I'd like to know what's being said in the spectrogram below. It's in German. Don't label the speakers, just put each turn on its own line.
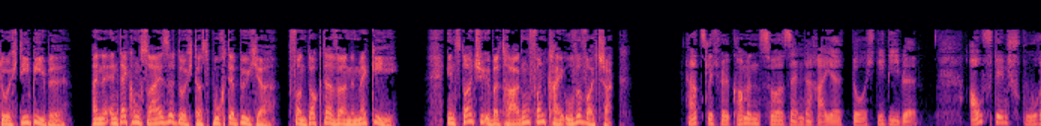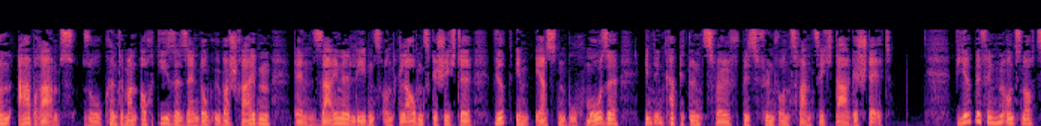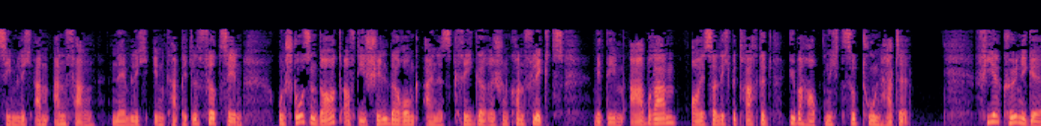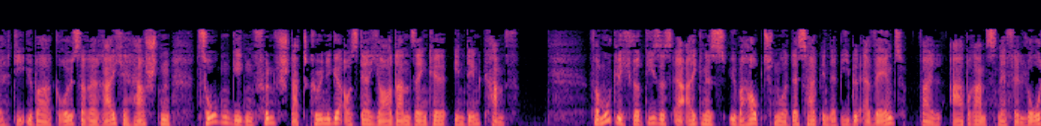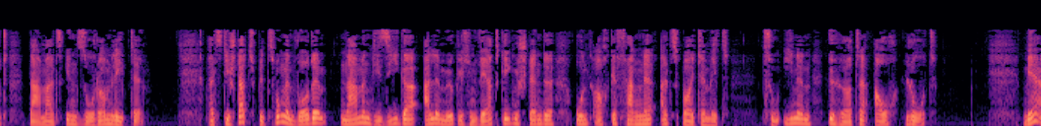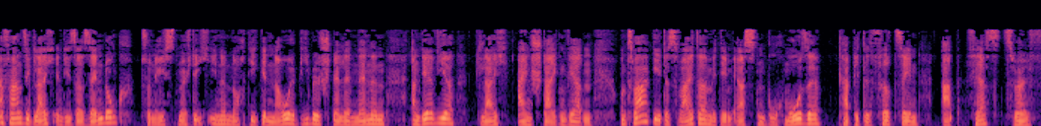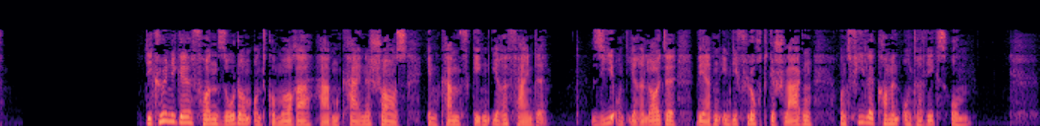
Durch die Bibel. Eine Entdeckungsreise durch das Buch der Bücher von Dr. Vernon McGee. Ins Deutsche übertragen von Kai-Uwe Wolczak.
Herzlich willkommen zur Sendereihe Durch die Bibel. Auf den Spuren Abrahams, so könnte man auch diese Sendung überschreiben, denn seine Lebens- und Glaubensgeschichte wird im ersten Buch Mose in den Kapiteln 12 bis 25 dargestellt. Wir befinden uns noch ziemlich am Anfang, nämlich in Kapitel 14, und stoßen dort auf die Schilderung eines kriegerischen Konflikts, mit dem Abraham äußerlich betrachtet überhaupt nichts zu tun hatte. Vier Könige, die über größere Reiche herrschten, zogen gegen fünf Stadtkönige aus der Jordansenke in den Kampf. Vermutlich wird dieses Ereignis überhaupt nur deshalb in der Bibel erwähnt, weil Abrams Neffe Lot damals in Sodom lebte. Als die Stadt bezwungen wurde, nahmen die Sieger alle möglichen Wertgegenstände und auch Gefangene als Beute mit. Zu ihnen gehörte auch Lot. Mehr erfahren Sie gleich in dieser Sendung. Zunächst möchte ich Ihnen noch die genaue Bibelstelle nennen, an der wir gleich einsteigen werden. Und zwar geht es weiter mit dem ersten Buch Mose, Kapitel 14 ab Vers 12. Die Könige von Sodom und Gomorra haben keine Chance im Kampf gegen ihre Feinde. Sie und ihre Leute werden in die Flucht geschlagen und viele kommen unterwegs um.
